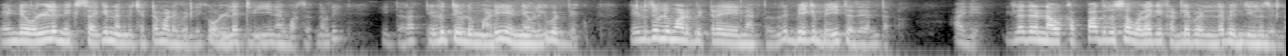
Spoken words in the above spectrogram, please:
ಬೆಂಡೆ ಒಳ್ಳೆ ಮಿಕ್ಸ್ ಆಗಿ ನಮಗೆ ಚಟ್ಟ ಮಾಡಿ ಬಿಡಲಿಕ್ಕೆ ಒಳ್ಳೆ ಕ್ಲೀನಾಗಿ ಬರ್ತದೆ. ನೋಡಿ, ಈ ಥರ ತೆಳು ತೆಳು ಮಾಡಿ ಎಣ್ಣೆ ಒಳಗೆ ಬಿಡಬೇಕು. ತೆಳು ತೆಳು ಮಾಡಿಬಿಟ್ರೆ ಏನಾಗ್ತದೆ ಅಂದರೆ ಬೇಗ ಬೇಯ್ತದೆ ಅಂತ. ಹಾಗೆ, ಇಲ್ಲದ್ರೆ ನಾವು ಕಪ್ಪಾದರೂ ಸಹ ಒಳಗೆ ಕಡಲೆಬೇಳೆ ಎಲ್ಲ ಬೆಂದಿರೋದಿಲ್ಲ.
